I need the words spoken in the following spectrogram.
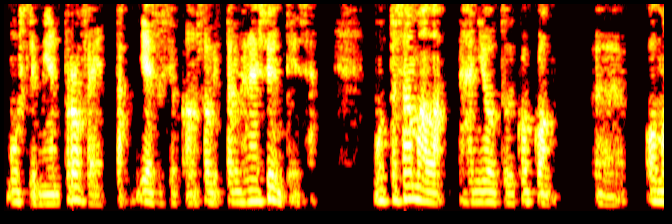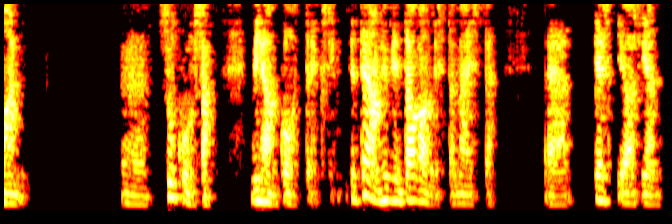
muslimien profeetta, Jeesus, joka on sovittanut hänen syntinsä. Mutta samalla hän joutui koko ö, oman ö, sukunsa vihan kohteeksi. Ja tämä on hyvin tavallista näissä ö, Keski-Asian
